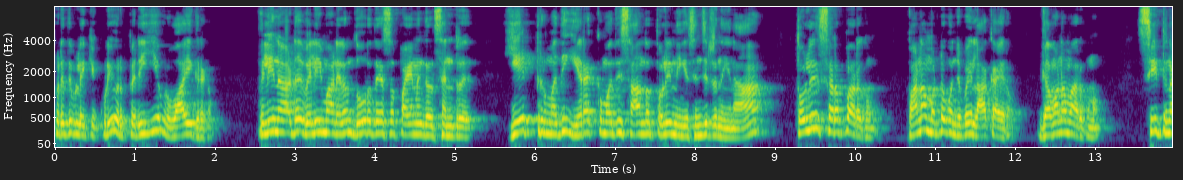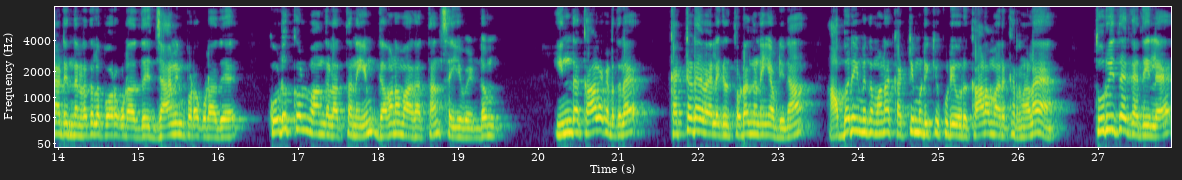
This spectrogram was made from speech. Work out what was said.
பிரதிபலிக்கக்கூடிய ஒரு பெரிய ஒரு வாயு கிரகம். வெளிநாடு வெளி மாநிலம் தூரதேச பயணங்கள் சென்று ஏற்றுமதி இறக்குமதி சார்ந்த தொழில் நீங்கள் செஞ்சுட்டு இருந்தீங்கன்னா தொழில் சிறப்பாக இருக்கும். பணம் மட்டும் கொஞ்சம் போய் லாக் ஆயிரும். கவனமாக இருக்கணும். சீட்டு நாட்டு இந்த இடத்துல போடக்கூடாது ஜாமீன் போடக்கூடாது. கொடுக்கல் வாங்கல் அத்தனையும் கவனமாகத்தான் செய்ய வேண்டும். இந்த காலகட்டத்தில் கட்டட வேலைகள் தொடங்கினீங்க அப்படின்னா அபரிமிதமான கட்டி முடிக்கக்கூடிய ஒரு காலமாக இருக்கிறனால துரித கதியில்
